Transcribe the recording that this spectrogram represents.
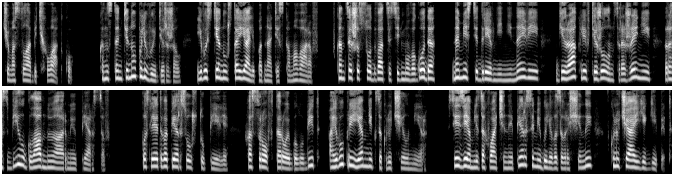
чем ослабить хватку. Константинополь выдержал, его стены устояли под натиском аваров. В конце 627 года на месте древней Ниневии Геракли в тяжелом сражении разбил главную армию персов. После этого персы уступили. Хасров II был убит, а его преемник заключил мир. Все земли, захваченные персами, были возвращены включая Египет.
